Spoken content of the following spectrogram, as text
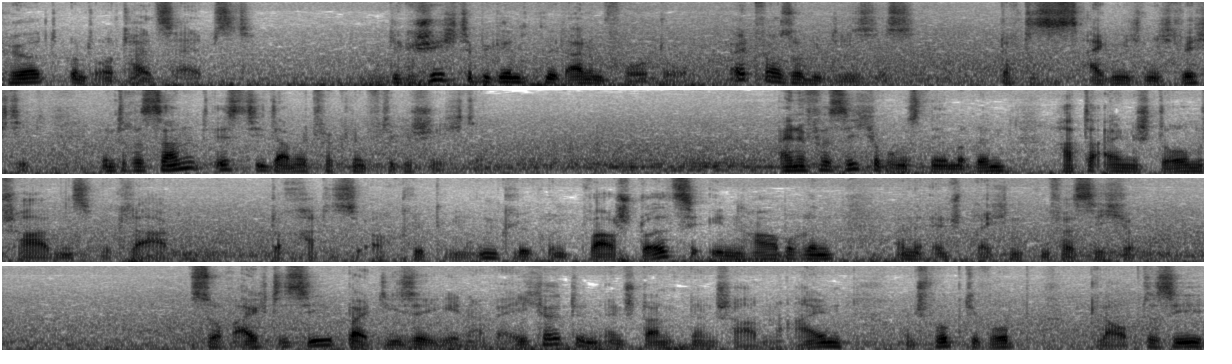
hört und urteilt selbst. Die Geschichte beginnt mit einem Foto, etwa so wie dieses. Doch das ist eigentlich nicht wichtig. Interessant ist die damit verknüpfte Geschichte. Eine Versicherungsnehmerin hatte einen Sturmschaden zu beklagen, doch hatte sie auch Glück im Unglück und war stolze Inhaberin einer entsprechenden Versicherung. So reichte sie bei dieser jener welcher den entstandenen Schaden ein und schwuppdiwupp glaubte sie,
